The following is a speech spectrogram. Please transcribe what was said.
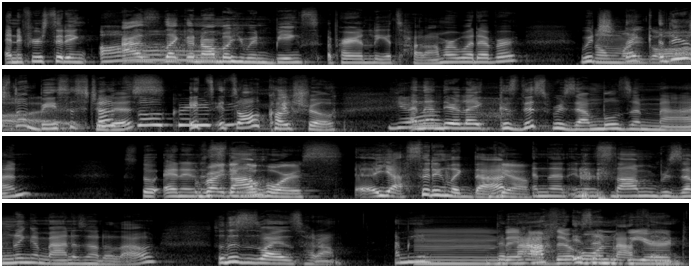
And if you're sitting as like a normal human being, apparently it's haram or whatever. Which Oh like there's no basis to That's this. so It's it's all cultural. Yeah. And then they're like, because this resembles a man. So and in Riding Islam, a horse. uh, yeah, sitting like that. Yeah. And then in Islam, resembling a man is not allowed. So this is why it's haram. I mean, the Mm, they have their isn't own mathing. weird-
